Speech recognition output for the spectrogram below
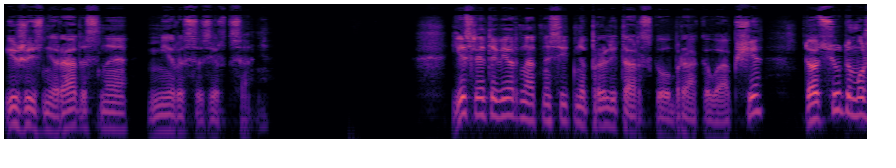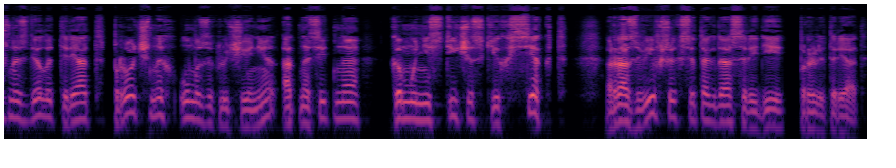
и жизнерадостное миросозерцание. Если это верно относительно пролетарского брака вообще, то отсюда можно сделать ряд прочных умозаключений относительно коммунистических сект, развившихся тогда среди пролетариата.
